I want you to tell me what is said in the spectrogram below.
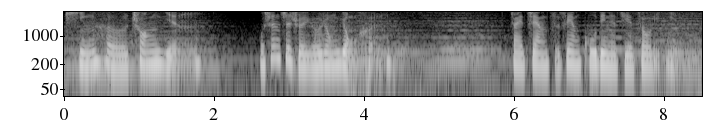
平和庄严，我甚至觉得有一种永恒。在这样子非常固定的节奏里面。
